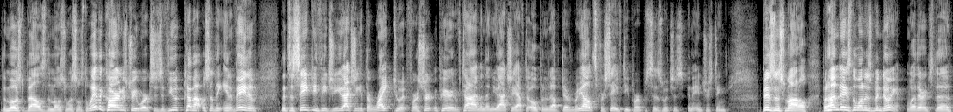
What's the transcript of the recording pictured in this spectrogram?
the most bells, the most whistles. The way the car industry works is if you come out with something innovative that's a safety feature, you actually get the right to it for a certain period of time, and then you actually have to open it up to everybody else for safety purposes, which is an interesting business model. But Hyundai's the one who's been doing it, whether it's the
